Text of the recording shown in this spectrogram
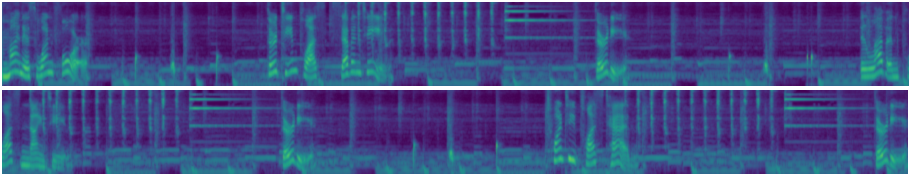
minus 1 4. 13 plus 17. 30. 11 plus 19. 30. 20 plus 10. 30.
